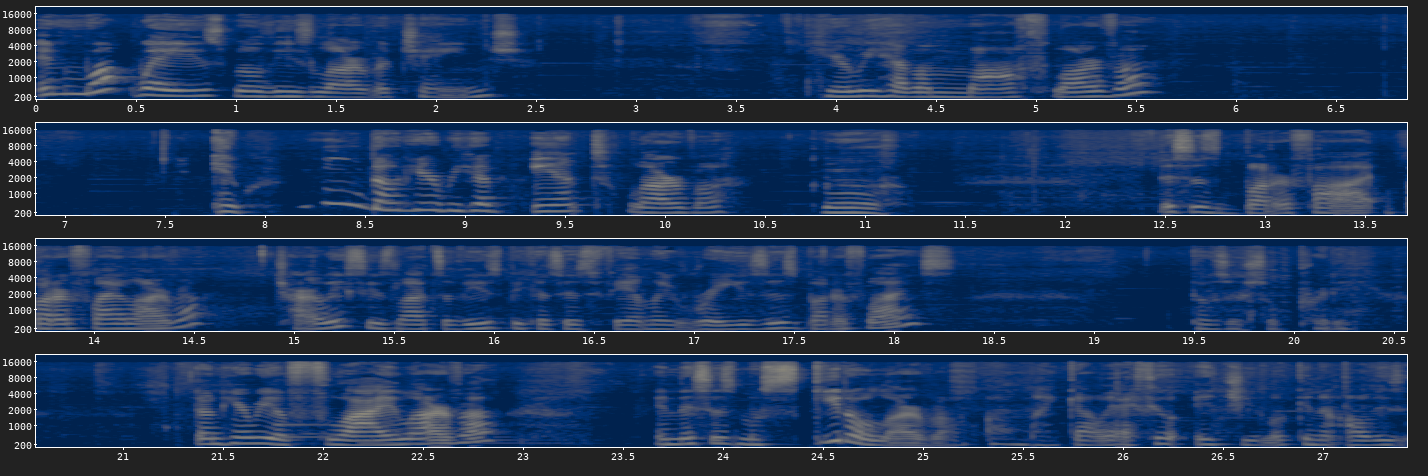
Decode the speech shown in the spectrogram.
In what ways will these larvae change? Here we have a moth larva. Ew. Down here we have ant larva. Ugh. This is butterfly butterfly larva. Charlie sees lots of these because his family raises butterflies. Those are so pretty. Down here we have fly larva. And this is mosquito larva. Oh my golly, I feel itchy looking at all these.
